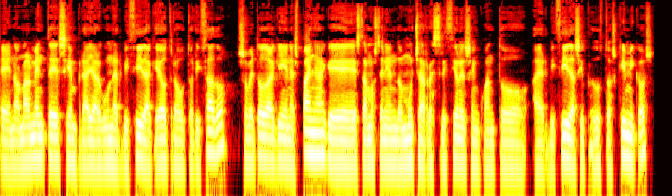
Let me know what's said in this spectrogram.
eh, normalmente siempre hay algún herbicida que otro autorizado, sobre todo aquí en España, que estamos teniendo muchas restricciones en cuanto a herbicidas y productos químicos,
